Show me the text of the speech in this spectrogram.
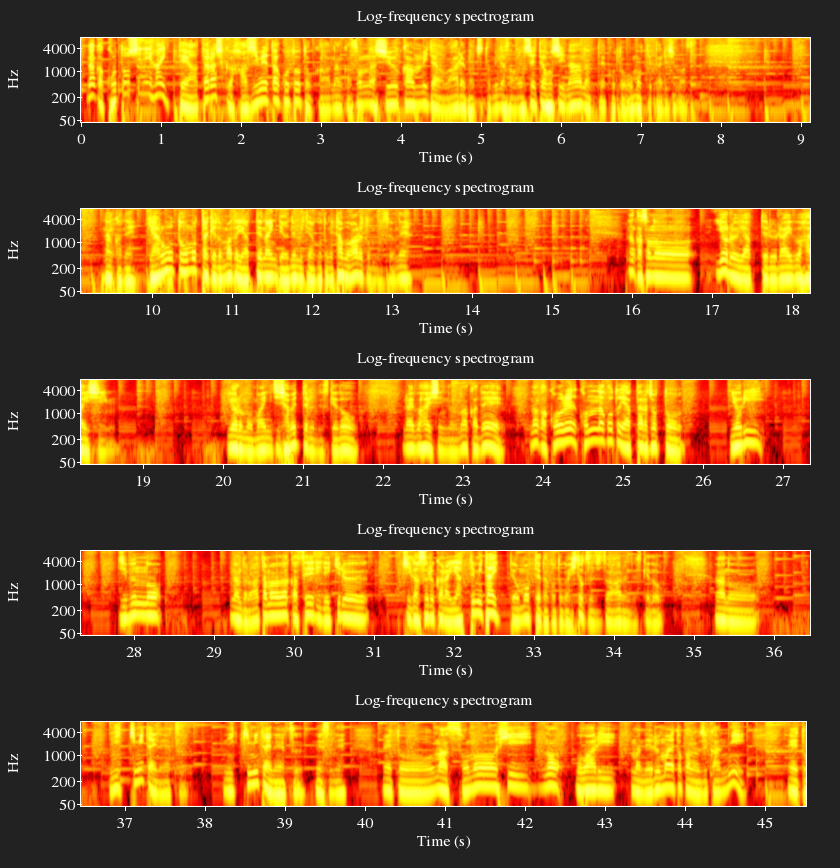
なんか今年に入って新しく始めたこととかなんかそんな習慣みたいなのがあればちょっと皆さん教えてほしいななんてことを思ってたりします。なんかねやろうと思ったけどまだやってないんだよねみたいなことも多分あると思うんですよね。なんかその夜やってるライブ配信。夜も毎日喋ってるんですけどライブ配信の中でなんかこれこんなことやったらちょっとより自分のなんだろう頭の中整理できる気がするからやってみたいって思ってたことが一つ実はあるんですけどあの日記みたいなやつ日記みたいなやつですね。えっ、とまあその日の終わり、まあ、寝る前とかの時間にえっ、と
